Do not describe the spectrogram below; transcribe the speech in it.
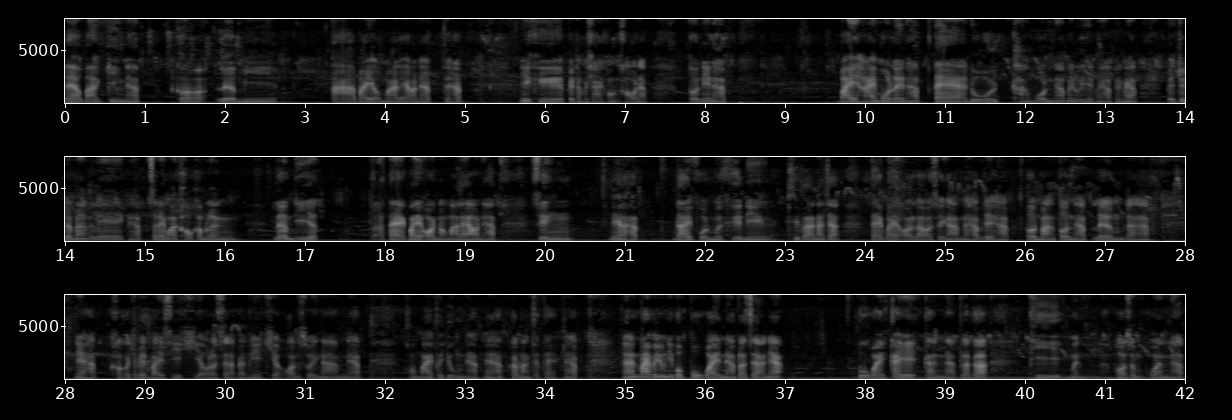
แล้วบางกิ่งนะครับ ก็เริ่มมีตาใบออกมาแล้วนะครับนะครับ นี่คือเป็นธรรมชาติของเขานะครับต้นนี้นะครับ ใบหายหมดเลยนะครับ แต่ดูข้างบนนะครับไม่รู้เห็นไหมครับเห็นไหมครับเป็นจุดดำๆเล็กๆนะครับ แสดงว่าเขากำลังเริ่มที่จะแตกใบอ่อนออกมาแล้วนะครับ ซึ่งนี่แหละครับ ได้ฝนเมื่อคืนนี้ คิดว่าน่าจะแตกใบอ่อนแล้วสวยงามนะครับเลยครับ ต้นบางต้นนะครับ เริ่มแล้วนะครับเนี่ยครับเขาก็จะเป็นใบสีเขียวลักษณะแบบนี้เขียวอ่อนสวยงามนะครับ ของไม้พยุงนะครับเนี่ยครับกำลังจะแตกนะครับดังนั้นไม้พยุงที่ผมปลูกไว้นะครับ ลักษณะเนี้ยปลูกไว้ใกล้กันนะครับ แล้วก็ทีเหมือนพอสมควรนะครับ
